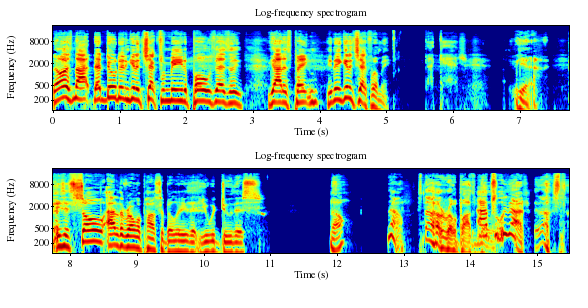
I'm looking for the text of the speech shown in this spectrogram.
No, it's not. That dude didn't get a check from me to pose as a got his painting. He didn't get a check from me. He got cash. Yeah. Is it so out of the realm of possibility that you would do this? No. No. It's not out of the realm of possibility. Absolutely not. You know, it's not-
